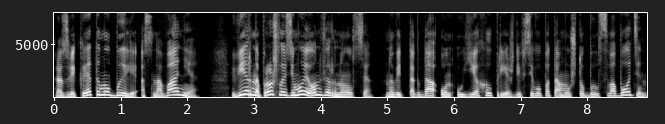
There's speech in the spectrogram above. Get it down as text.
Разве к этому были основания? Верно, прошлой зимой он вернулся, но ведь тогда он уехал прежде всего потому, что был свободен.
